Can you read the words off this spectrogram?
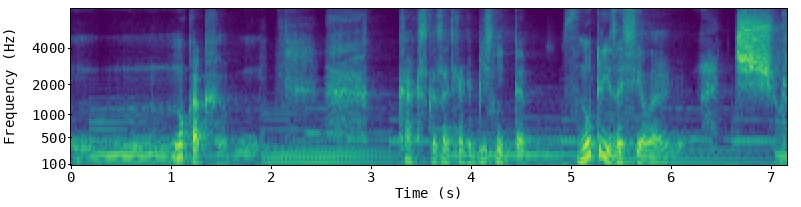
Ну как... Как сказать, как объяснить-то? Внутри засела. Черт.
